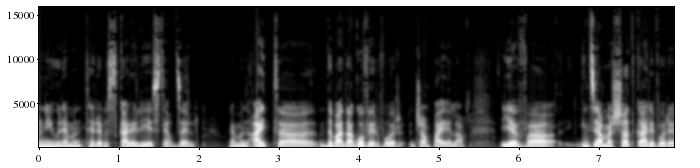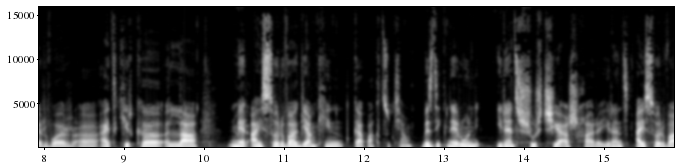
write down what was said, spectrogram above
ունի, ուրեմն թերևս կարելի է ստեղծել Ուրեմն այդ նպատակով էր որ ջամփայելա եւ ինձ համար շատ կարեւոր էր որ այդ քիրքը լա մեր այսօրվա ցանկին կապակցությամբ բզդիկներուն իրենց շուրջի աշխարհը իրենց այսօրվա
